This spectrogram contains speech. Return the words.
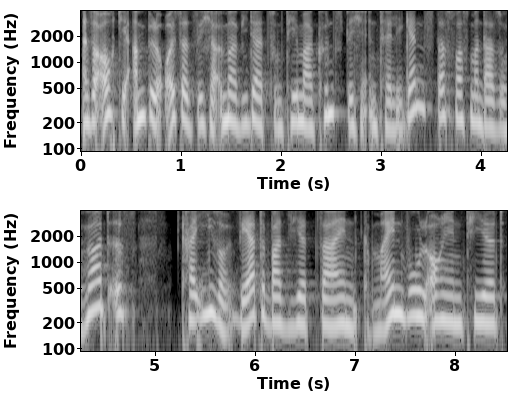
Also auch die Ampel äußert sich ja immer wieder zum Thema künstliche Intelligenz. Das, was man da so hört, ist, KI soll wertebasiert sein, gemeinwohlorientiert,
